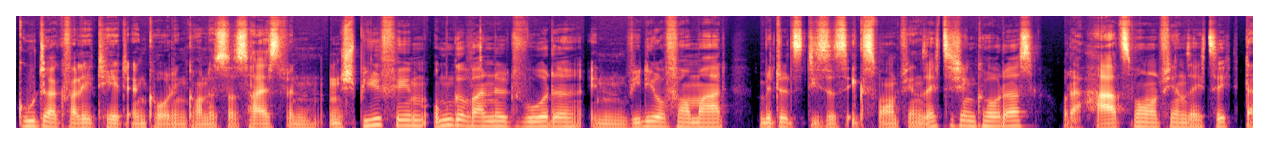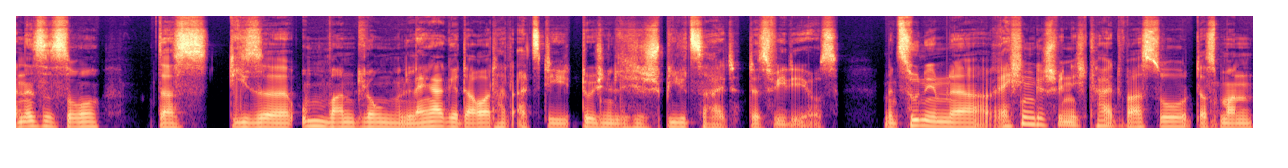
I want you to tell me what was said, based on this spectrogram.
guter Qualität encoden konntest. Das heißt, wenn ein Spielfilm umgewandelt wurde in Videoformat mittels dieses X264-Encoders oder H264, dann ist es so, dass diese Umwandlung länger gedauert hat als die durchschnittliche Spielzeit des Videos. Mit zunehmender Rechengeschwindigkeit war es so, dass man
